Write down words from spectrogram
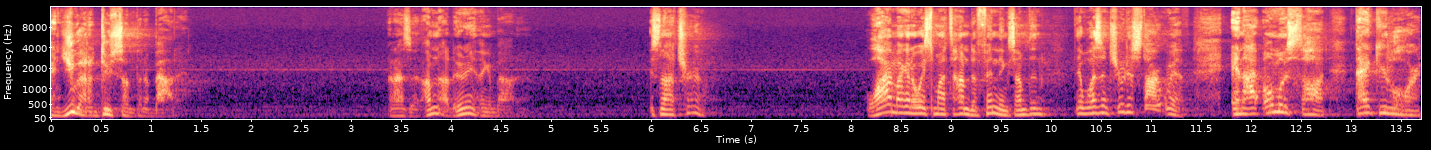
and you got to do something about it. And I said, I'm not doing anything about it. It's not true. Why am I going to waste my time defending something that wasn't true to start with? And I almost thought, thank you, Lord,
